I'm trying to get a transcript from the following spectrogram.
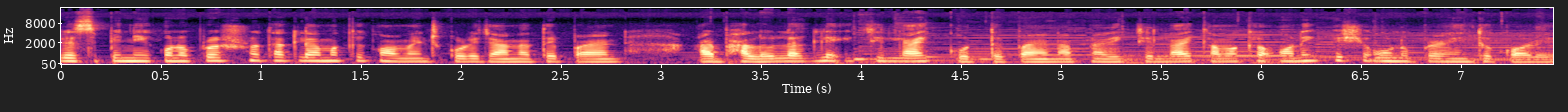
রেসিপি নিয়ে কোনো প্রশ্ন থাকলে আমাকে কমেন্ট করে জানাতে পারেন। আর ভালো লাগলে একটি লাইক করতে পারেন। আপনার একটি লাইক আমাকে অনেক বেশি অনুপ্রাণিত করে।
